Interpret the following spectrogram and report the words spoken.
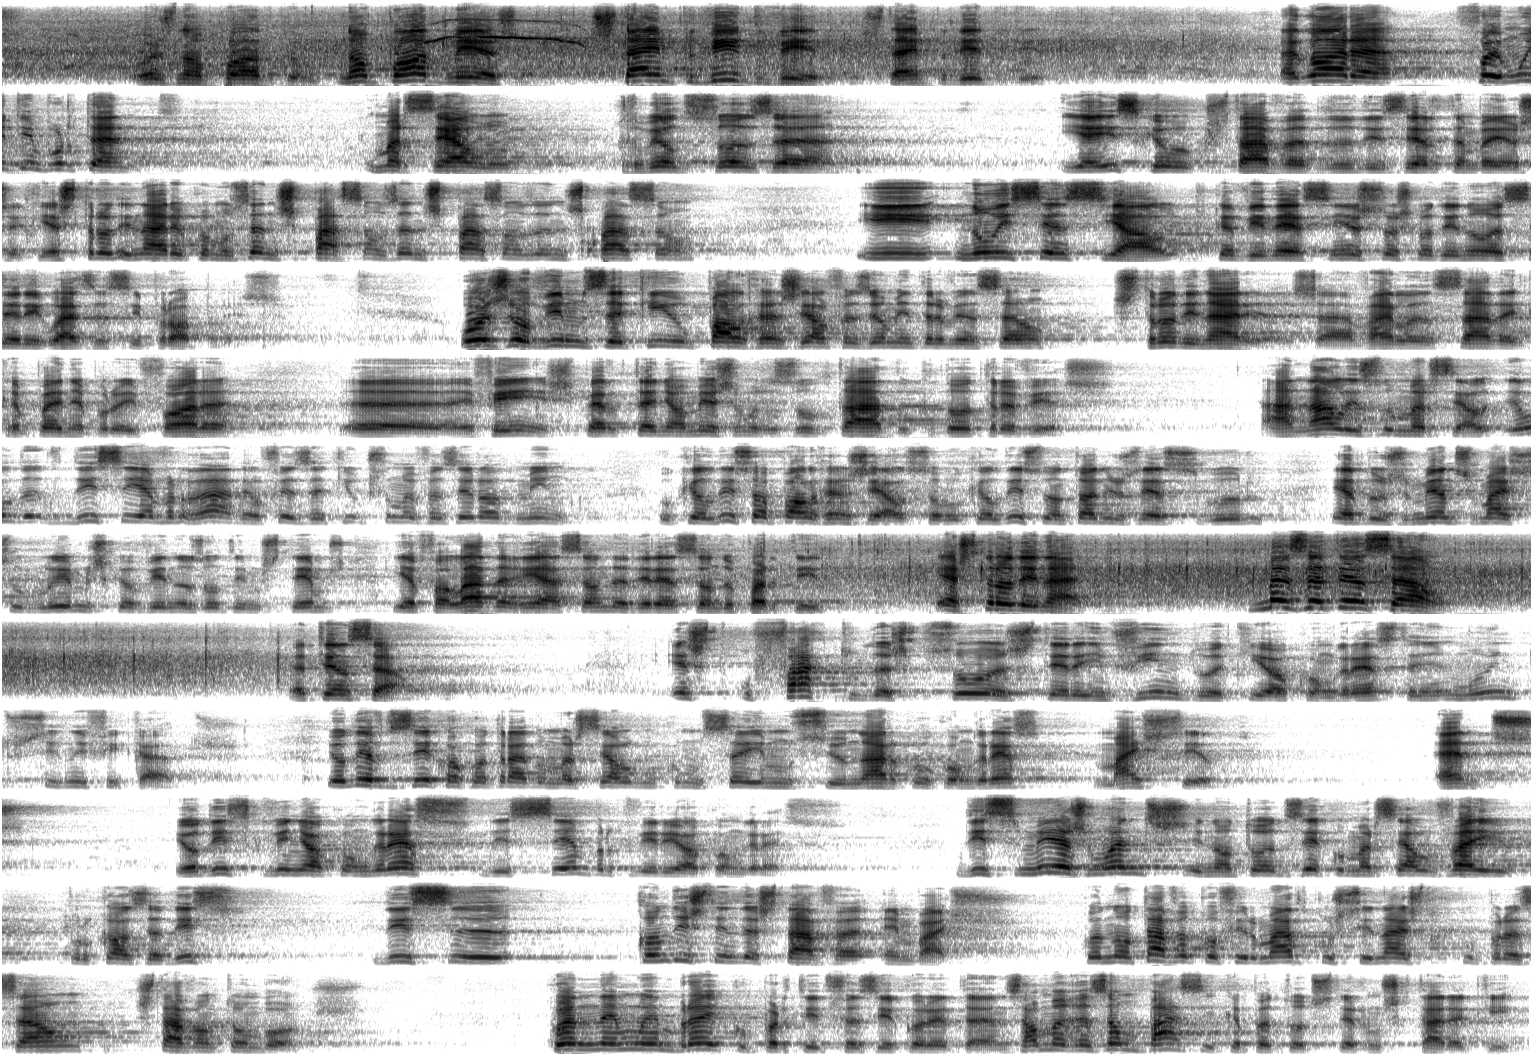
Hoje não pode, como... não pode mesmo. Está impedido de vir. Está impedido de vir. Agora, foi muito importante. O Marcelo Rebelo de Souza, e é isso que eu gostava de dizer também hoje aqui. É extraordinário como os anos passam, os anos passam, os anos passam, e no essencial, porque a vida é assim, as pessoas continuam a ser iguais a si próprias. Hoje ouvimos aqui o Paulo Rangel fazer uma intervenção extraordinária, já vai lançada em campanha por aí fora. Uh, enfim, espero que tenha o mesmo resultado que da outra vez. A análise do Marcelo, ele disse e é verdade, ele fez aqui o que costuma fazer ao domingo. O que ele disse ao Paulo Rangel sobre o que ele disse ao António José Seguro é dos momentos mais sublimes que eu vi nos últimos tempos e a falar da reação da direção do partido. É extraordinário. Mas atenção, atenção, este, o facto das pessoas terem vindo aqui ao Congresso tem muitos significados. Eu devo dizer que, ao contrário do Marcelo, me comecei a emocionar com o Congresso mais cedo. Antes, eu disse que vinha ao Congresso, disse sempre que viria ao Congresso. Disse mesmo antes, e não estou a dizer que o Marcelo veio por causa disso, disse quando isto ainda estava em baixo, quando não estava confirmado que os sinais de recuperação estavam tão bons, quando nem me lembrei que o partido fazia 40 anos. Há uma razão básica para todos termos que estar aqui.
